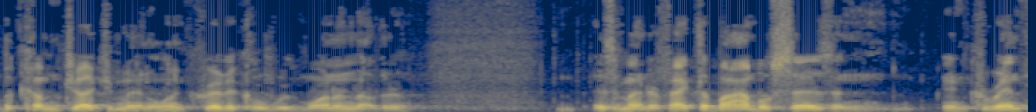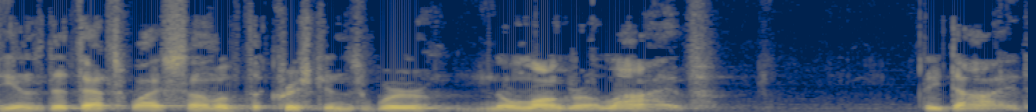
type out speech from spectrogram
become judgmental and critical with one another. As a matter of fact, the Bible says in in Corinthians that that's why some of the Christians were no longer alive. They died.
